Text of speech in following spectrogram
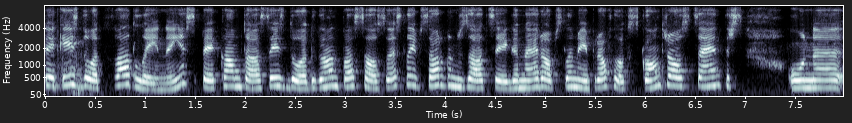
Tiek izdotas vadlīnijas, pie kam tās izdod gan Pasaules veselības organizācija, gan Eiropas slimību profilakses kontrolas centrs. Un, uh,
